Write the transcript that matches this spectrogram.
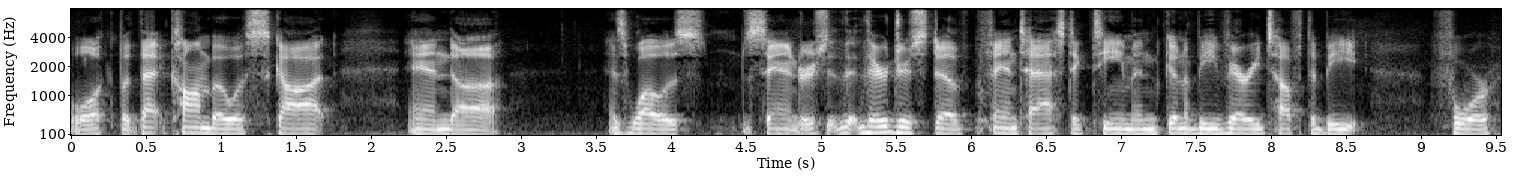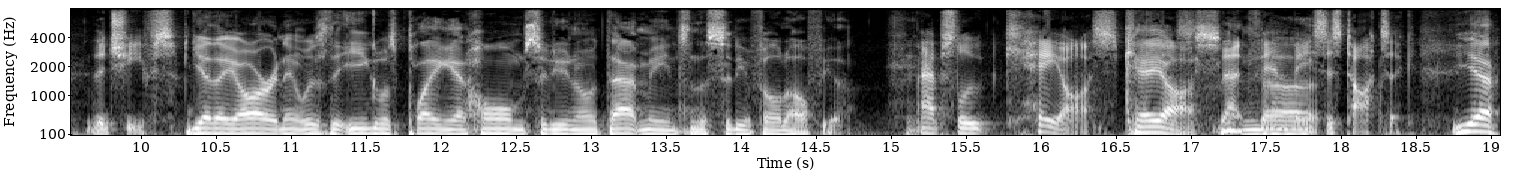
look. But that combo of Scott and uh, as well as Sanders, they're just a fantastic team and going to be very tough to beat for the Chiefs. Yeah, they are. And it was the Eagles playing at home. So do you know what that means in the city of Philadelphia? absolute chaos. Chaos. That and, fan uh, base is toxic. Yeah,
